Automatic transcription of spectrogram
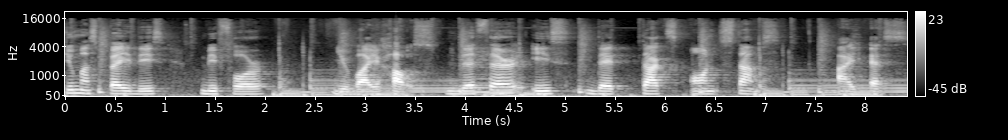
You must pay this before you buy a house. The third is the tax on stamps, IS.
